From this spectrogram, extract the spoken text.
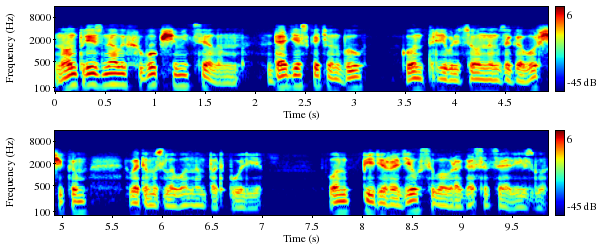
Но он признал их в общем и целом. Да, дескать, он был контрреволюционным заговорщиком в этом зловонном подполье. Он переродился во врага социализма.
